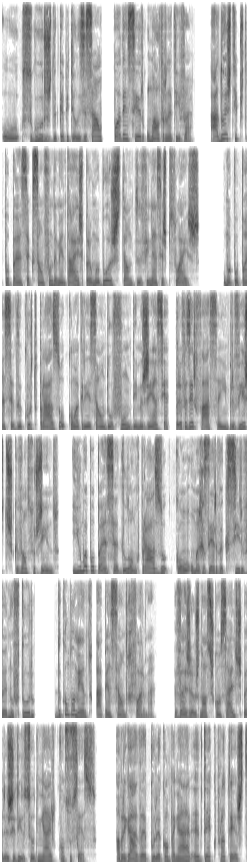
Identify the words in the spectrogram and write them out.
ou seguros de capitalização podem ser uma alternativa. Há dois tipos de poupança que são fundamentais para uma boa gestão de finanças pessoais. Uma poupança de curto prazo, com a criação do fundo de emergência para fazer face a imprevistos que vão surgindo. E uma poupança de longo prazo, com uma reserva que sirva, no futuro, de complemento à pensão de reforma. Veja os nossos conselhos para gerir o seu dinheiro com sucesso. Obrigada por acompanhar a DECO Proteste,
